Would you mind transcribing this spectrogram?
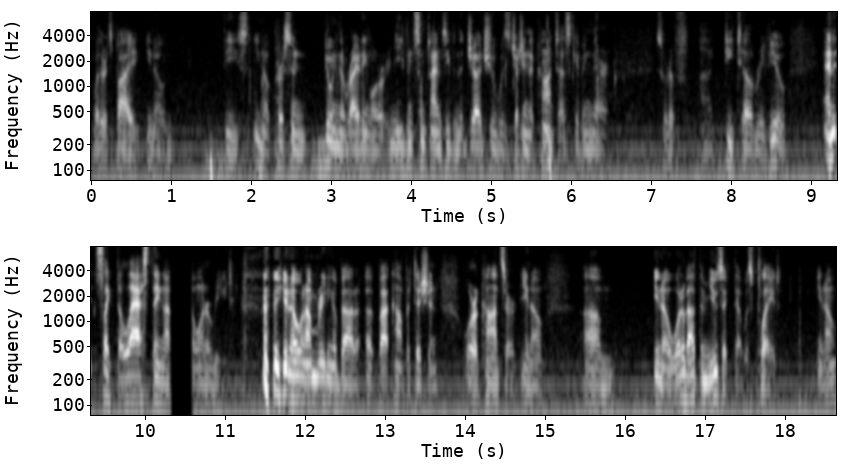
whether it's by you know these you know person doing the writing or even sometimes even the judge who was judging the contest giving their sort of uh, detailed review, and it's like the last thing I, I want to read, you know, when I'm reading about a, about competition or a concert, you know, um, you know, what about the music that was played, you know,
